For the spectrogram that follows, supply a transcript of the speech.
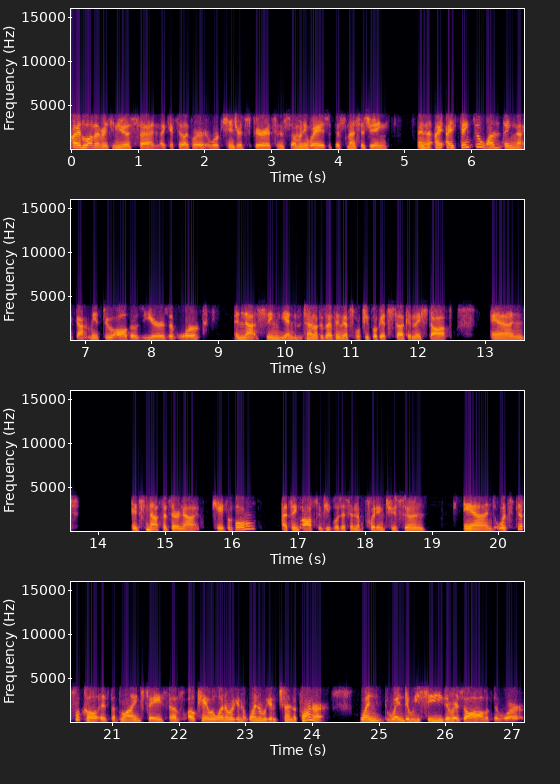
I love everything you just said. Like I feel like we're we're kindred spirits in so many ways with this messaging. And I, I think the one thing that got me through all those years of work and not seeing the end of the tunnel, because I think that's where people get stuck and they stop. And it's not that they're not capable. I think often people just end up quitting too soon. And what's difficult is the blind faith of, okay, well, when are we going to, when are we going to turn the corner? When, when do we see the resolve of the work?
